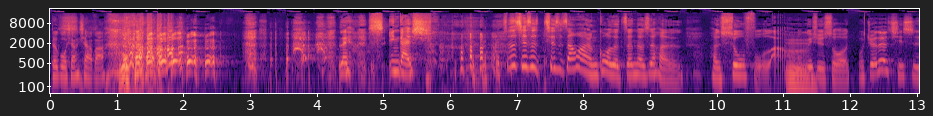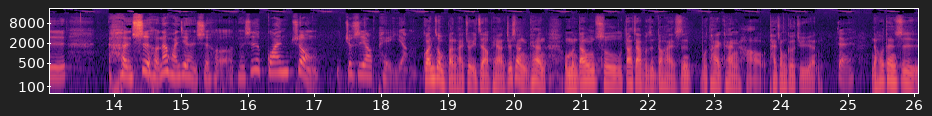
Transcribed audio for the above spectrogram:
德国乡下吧，类应该是，就是其实其实彰化人过得真的是很很舒服啦，嗯、我必须说，我觉得其实很适合，那环境很适合，可是观众就是要培养，观众本来就一直要培养，就像你看，我们当初大家不是都还是不太看好台中歌剧院，对，然后但是。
